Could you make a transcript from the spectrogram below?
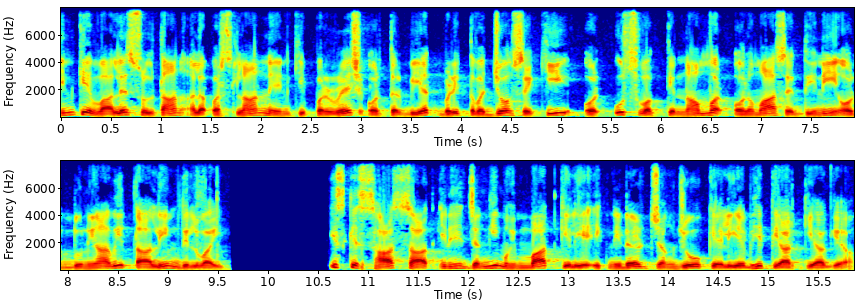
इनके वालिद सुल्तान अलब अरसलान ने इनकी परवरिश और तरबियत बड़ी तवज्जो से की और उस वक्त के नामवर से दीनी और दुनियावी तालीम दिलवाई। इसके साथ साथ इन्हें जंगी मुहिमात के लिए एक निडर जंगजो के लिए भी तैयार किया गया।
